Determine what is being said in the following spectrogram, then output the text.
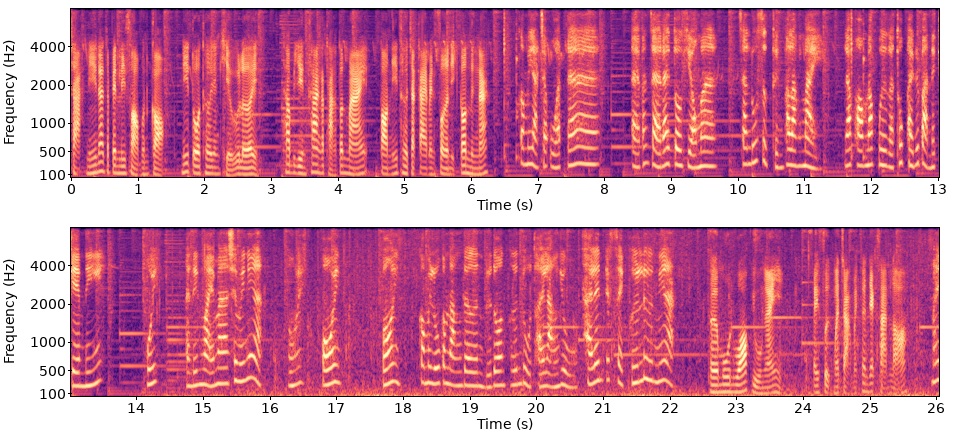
ฉากนี้น่าจะเป็นรีสอร์ทบนเกาะนี่ตัวเธอยังเขียวอยู่เลย ถ้าไปยืนข้างกระถางต้นไม้ ตอนนี้เธอจะกลายเป็นเฟิร์นอีกต้นหนึ่งนะ ก็ไม่อยากจะอวดนะ แต่ตั้งแต่ได้ตัวเขียวมา ฉันรู้สึกถึงพลังใหม่ และพร้อมรับมือกับทุกภัยพิบัติในเกมนี้ อุ้ยแผ่นดินไหวมาใช่ไหมเนี่ย โอ้ยโอ้ยโอ้ยก็ไม่รู้กำลังเดิน หรือโดนพื้นดูดถอยหลังอยู่ใครเล่นเอฟเฟกต์พื้นลื่นเนี่ย เธอมูนวอล์กอยู่ไง ไปฝึกมาจากไมเคิลแจ็คสันเหรอ ไม่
